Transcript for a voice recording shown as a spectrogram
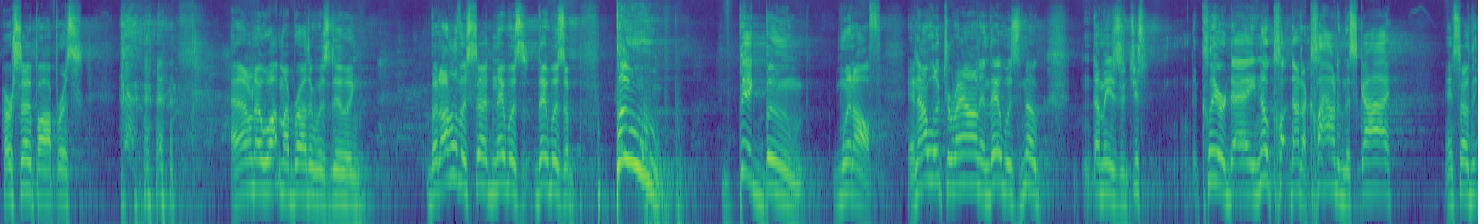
her soap operas. and I don't know what my brother was doing, But all of a sudden, there was, there was a boom, big boom went off. And I looked around and there was no, I mean, it was just a clear day, no, not a cloud in the sky. And so the,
